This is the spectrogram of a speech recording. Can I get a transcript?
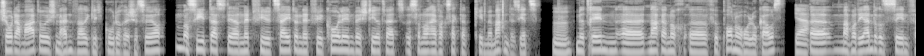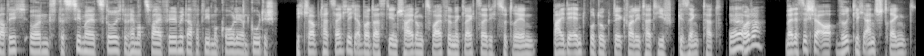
Joe D'Amato ist ein handwerklich guter Regisseur. Man sieht, dass der nicht viel Zeit und nicht viel Kohle investiert hat, sondern einfach gesagt hat, okay, wir machen das jetzt. Mhm. Wir drehen äh, nachher noch äh, für Porno-Holocaust. Ja. Äh, machen wir die anderen Szenen fertig und das ziehen wir jetzt durch. Dann haben wir zwei Filme, da verdienen wir Kohle und gut ist. Ich glaube tatsächlich aber, dass die Entscheidung, zwei Filme gleichzeitig zu drehen, beide Endprodukte qualitativ gesenkt hat. Ja. Oder? Weil das ist ja auch wirklich anstrengend.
